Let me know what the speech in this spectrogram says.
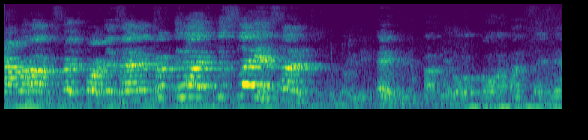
Abraham stretched forth his hand and took the knife to slay his son. And the angel of Jehovah unto him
